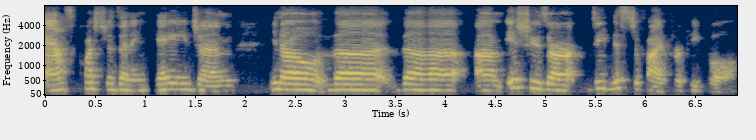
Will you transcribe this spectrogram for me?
ask questions and engage and, you know, the, the um, issues are demystified for people.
